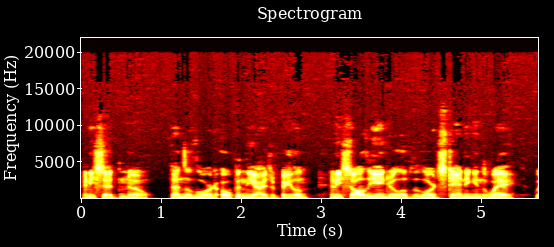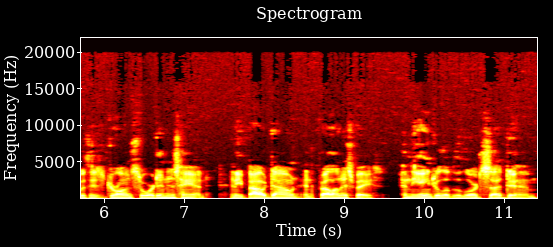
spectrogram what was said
And he said, No. Then the Lord opened the eyes of Balaam, and he saw the angel of the Lord standing in the way, with his drawn sword in his hand. And he bowed down and fell on his face. And the angel of the Lord said to him,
